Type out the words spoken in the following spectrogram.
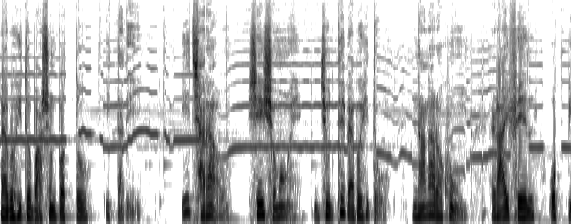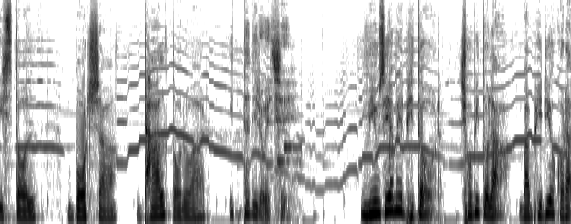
ব্যবহৃত বাসনপত্র ইত্যাদি। এছাড়াও সেই সময় যুদ্ধে ব্যবহৃত নানা রকম রাইফেল ও পিস্তল, বর্ষা, ঢাল তলোয়ার ইত্যাদি রয়েছে। মিউজিয়ামের ভিতর ছবি তোলা বা ভিডিও করা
